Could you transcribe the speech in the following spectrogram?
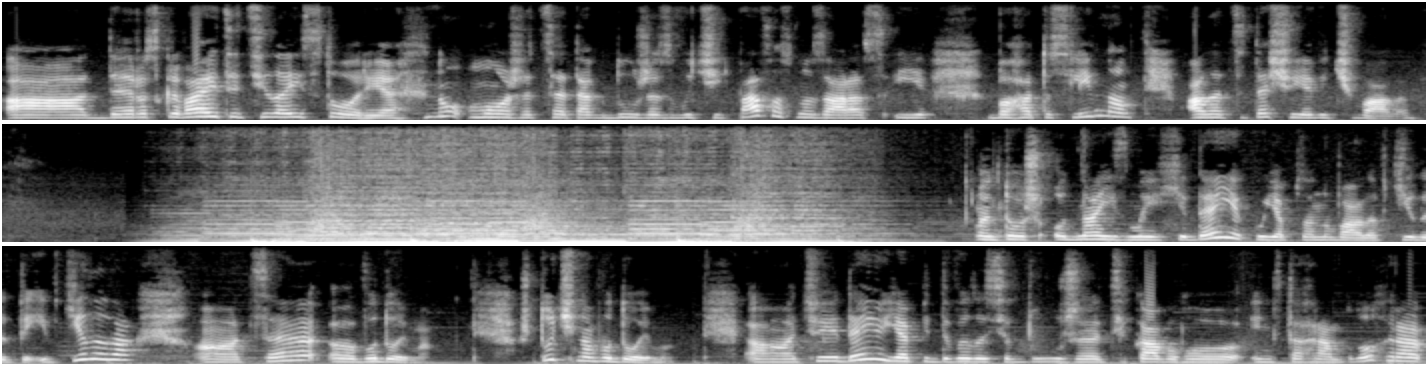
а, де розкривається ціла історія. Ну, може, це так дуже звучить пафосно зараз і багатослівно, але це те, що я відчувала. Тож, одна із моїх ідей, яку я планувала втілити і втілила, це е, водойма. Штучна водойма. Цю ідею я піддивилася дуже цікавого інстаграм-блогера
